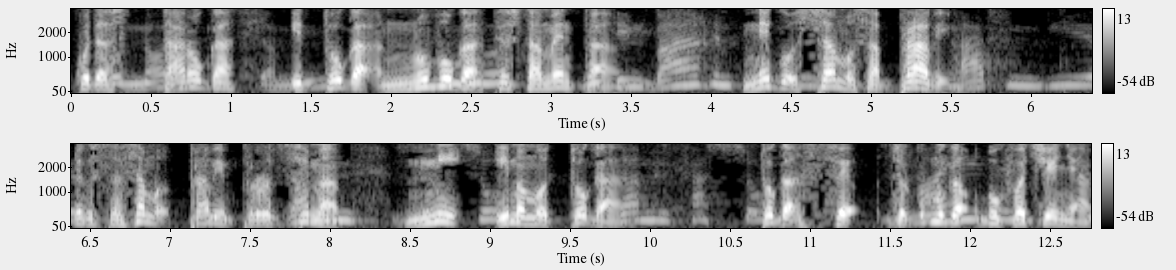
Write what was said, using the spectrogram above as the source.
kod staroga i toga novoga testamenta, nego samo sa pravim, nego sa samo pravim prorocima, mi imamo toga, toga sve celokupnog obuhvaćenja.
